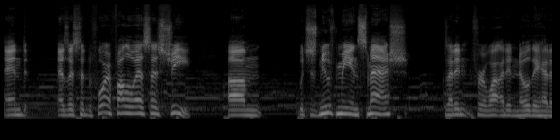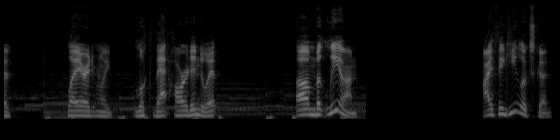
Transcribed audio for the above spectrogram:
And as I said before, I follow SSG, um, which is new for me in Smash because I didn't for a while I didn't know they had a player. I didn't really look that hard into it. Um, but Leon, I think he looks good.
